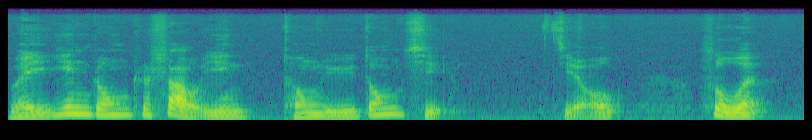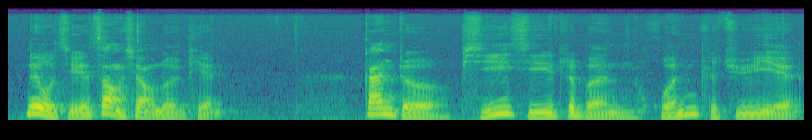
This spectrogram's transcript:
为阴中之少阴，通于冬气。九，《素问·六节脏象论篇》：肝者，脾疾之本，魂之居也。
